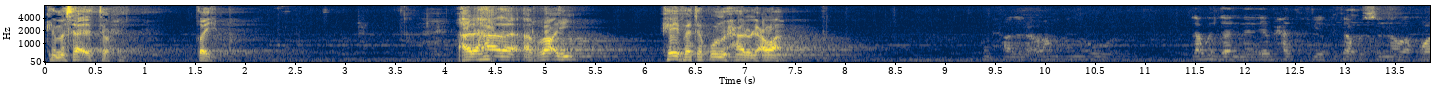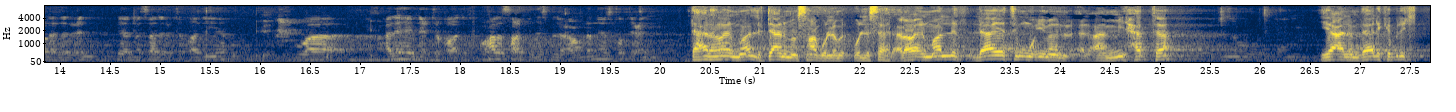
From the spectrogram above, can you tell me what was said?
كمسائل التوحيد. طيب. على هذا الرأي كيف تكون حال العوام؟ حال العوام أنه لابد أن يبحث في الكتاب والسنة وأقوال أهل العلم في المسائل الاعتقادية وعليها يبني اعتقاده وهذا صعب بالنسبة للعوام لأنه يستطيع أن ده على رأي المؤلف. دعنا من صعب ولا ولا سهل؟ على رأي المؤلف لا يتم إيمان العامي حتى يعلم ذلك بالإجتهاد.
